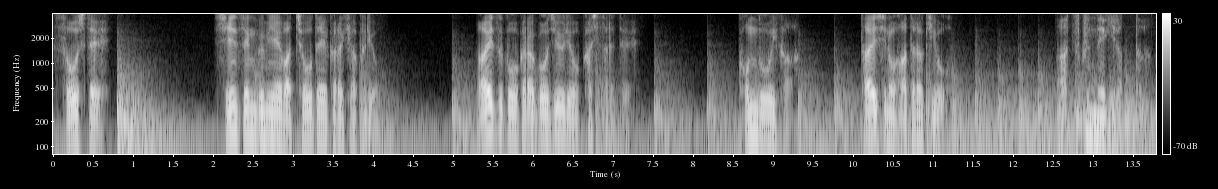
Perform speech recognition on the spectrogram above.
そうして新選組へは朝廷から100両。会津公から50両貸しされて近藤以下大使の働きを熱くねぎらった。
